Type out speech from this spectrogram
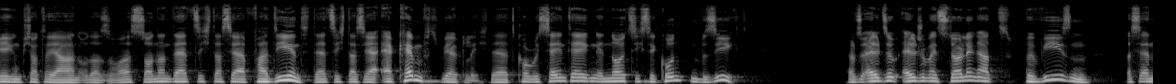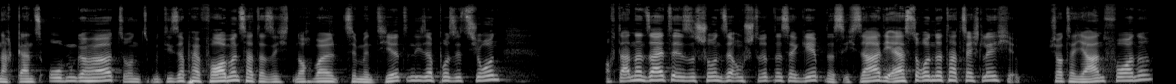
gegen Piotr Jan oder sowas, sondern der hat sich das ja verdient, der hat sich das ja erkämpft wirklich. Der hat Corey Sainthagen in 90 Sekunden besiegt. Also Aljamain Sterling hat bewiesen, dass er nach ganz oben gehört und mit dieser Performance hat er sich nochmal zementiert in dieser Position. Auf der anderen Seite ist es schon ein sehr umstrittenes Ergebnis. Ich sah die erste Runde tatsächlich Piotr Jan vorne.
